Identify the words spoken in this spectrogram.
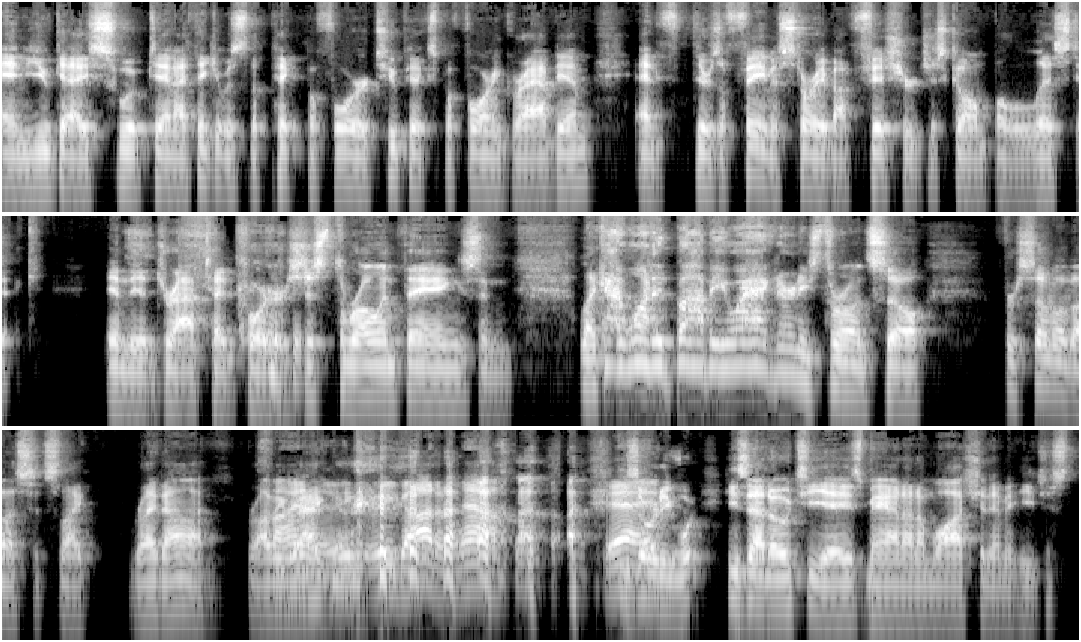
And you guys swooped in. I think it was the pick before or two picks before and grabbed him. And there's a famous story about Fisher just going ballistic in the draft headquarters, just throwing things and like, I wanted Bobby Wagner. And he's throwing. So for some of us, it's like, right on. Robbie Finally, Wagner. we- we got him now. Yeah, he's already he's at OTAs, man, and I'm watching him, and he just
